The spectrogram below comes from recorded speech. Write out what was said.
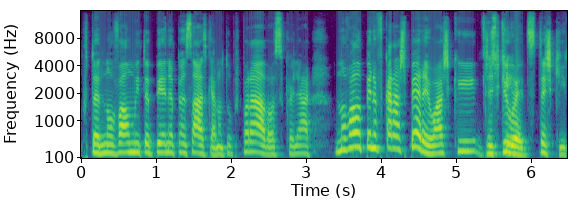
Portanto, não vale muito a pena pensar, se calhar não estou preparado, ou se calhar não vale a pena ficar à espera. Eu acho que just do it, tens que ir.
